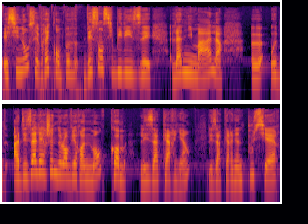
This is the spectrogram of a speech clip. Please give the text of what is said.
Et sinon, c'est vrai qu'on peut désensibiliser l'animal euh, à des allergènes de l'environnement comme les acariens, les acariens de poussière,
